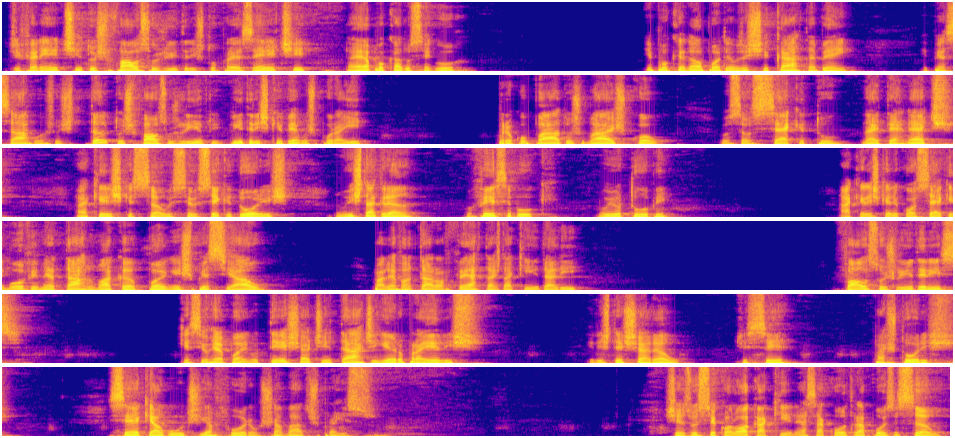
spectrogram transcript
diferente dos falsos líderes do presente, da época do Senhor. E por que não podemos esticar também e pensarmos nos tantos falsos líderes que vemos por aí, preocupados mais com o seu séquito na internet, aqueles que são os seus seguidores no Instagram, no Facebook, no YouTube, aqueles que ele consegue movimentar numa campanha especial para levantar ofertas daqui e dali. Falsos líderes que se o rebanho deixa de dar dinheiro para eles, eles deixarão de ser pastores, se é que algum dia foram chamados para isso. Jesus se coloca aqui nessa contraposição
